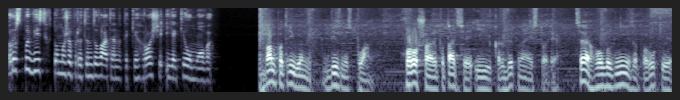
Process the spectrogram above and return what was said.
розповість, хто може претендувати на такі гроші і які умови. Вам потрібен бізнес-план, хороша репутація і кредитна історія. Це головні запоруки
